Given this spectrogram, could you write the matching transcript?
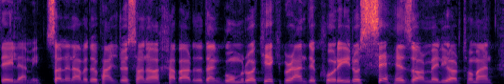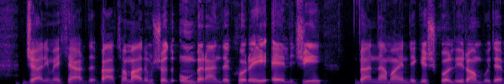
دیلمی. سال 95 رسانه ها خبر دادن گمرک یک برند کره ای رو 3000 میلیارد تومان جریمه کرده. بعدها معلوم شد اون برند کره ای LG و نمایندگیش گلدیران بوده.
